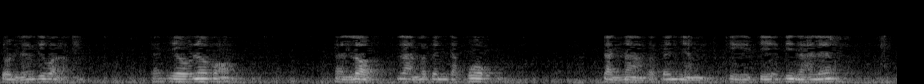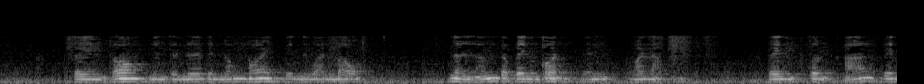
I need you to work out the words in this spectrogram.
จนถึงที่ว่าเอวแล้วก็ด้านรอบล่างก็เป็นตะโพกด้านหน้าก็เป็นอย่างที่ที่ที่นานแล้ว เป็นท้องหนึ่งตันเลยเป็นท้องน้อย เป็นวันเบาด้านหลังก็เป็นก้นเป็นวันหนักเป็นต้นขาเป็น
